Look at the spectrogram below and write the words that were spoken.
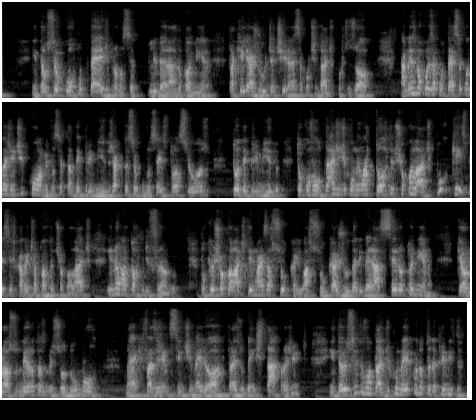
Então, o seu corpo pede para você liberar dopamina para que ele ajude a tirar essa quantidade de cortisol. A mesma coisa acontece quando a gente come. Você está deprimido, já aconteceu com você? Estou ansioso, estou deprimido, estou com vontade de comer uma torta de chocolate. Por que especificamente a torta de chocolate e não uma torta de frango? Porque o chocolate tem mais açúcar e o açúcar ajuda a liberar serotonina, que é o nosso neurotransmissor do humor né, que faz a gente se sentir melhor, que traz o bem-estar para a gente. Então, eu sinto vontade de comer quando eu estou deprimido.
